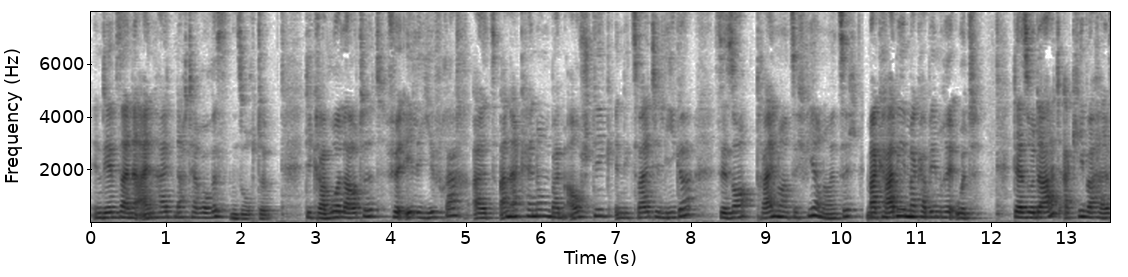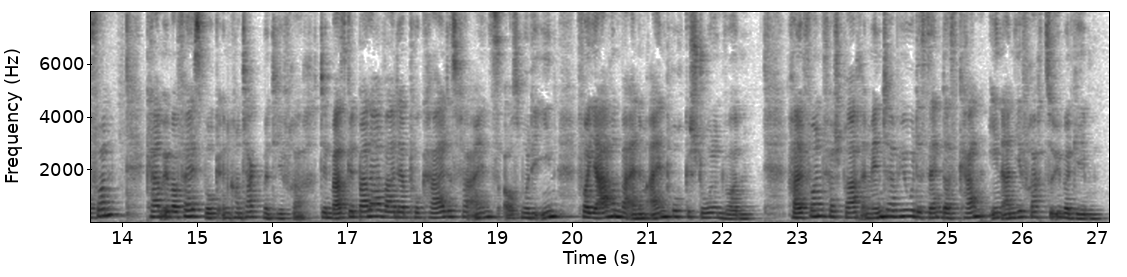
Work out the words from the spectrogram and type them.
in dem seine Einheit nach Terroristen suchte. Die Gravur lautet für Eli Jifrach als Anerkennung beim Aufstieg in die zweite Liga Saison 93-94 Maccabi Maccabim Reut. Der Soldat Akiva Halfon kam über Facebook in Kontakt mit Jifrach. Dem Basketballer war der Pokal des Vereins aus Modiin vor Jahren bei einem Einbruch gestohlen worden. Halfon versprach im Interview des Senders Kann, ihn an Jifrach zu übergeben.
